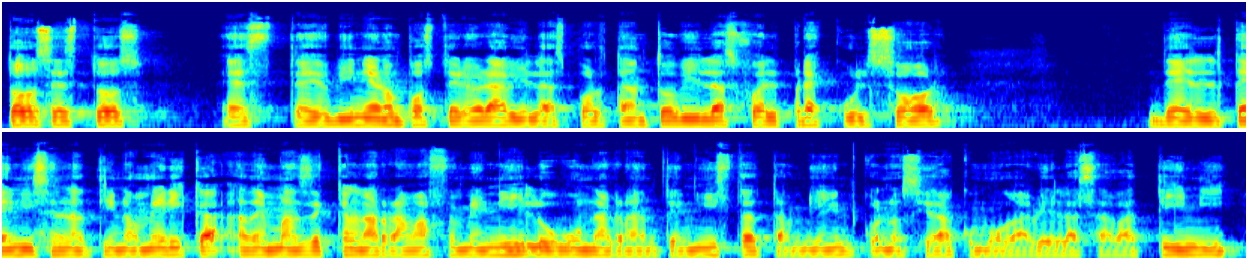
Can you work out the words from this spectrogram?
todos estos este, vinieron posterior a Vilas, por tanto Vilas fue el precursor del tenis en Latinoamérica, además de que en la rama femenil hubo una gran tenista también conocida como Gabriela Sabatini.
